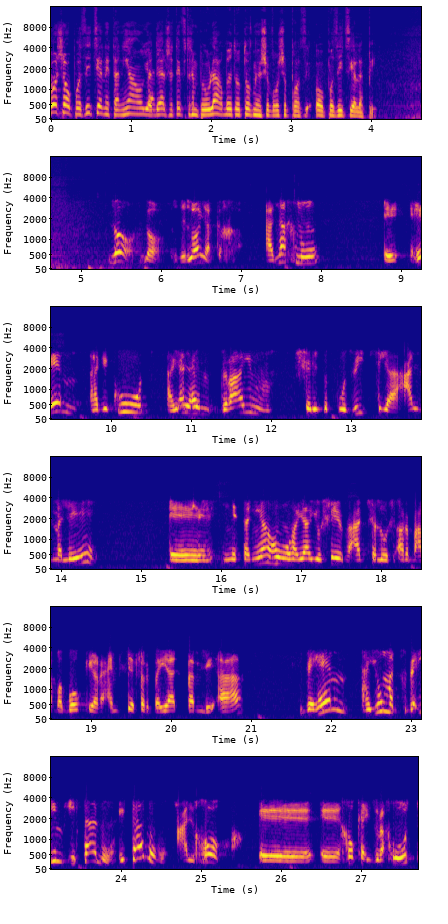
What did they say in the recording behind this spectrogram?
ראש האופוזיציה נתניהו יודע לשתף איתכם פעולה הרבה יותר טוב מיושב ראש האופוז- האופוזיציה לפיד. לא, לא, זה לא היה ככה. אנחנו, הם, הליכוד, היה להם drive של אופוזיציה על מלא. אה, נתניהו היה יושב עד שלוש-ארבע בבוקר עם ספר ביד במליאה, והם היו מצביעים איתנו, איתנו, על חוק, אה, אה, חוק האזרחות,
